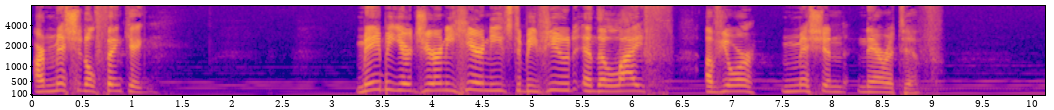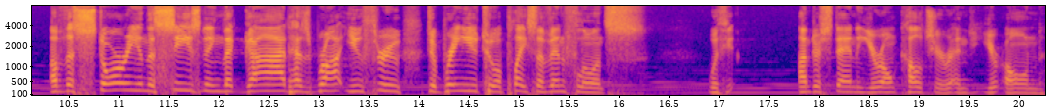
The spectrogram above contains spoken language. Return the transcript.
our missional thinking. Maybe your journey here needs to be viewed in the life of your mission narrative, of the story and the seasoning that God has brought you through to bring you to a place of influence with understanding your own culture and your own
